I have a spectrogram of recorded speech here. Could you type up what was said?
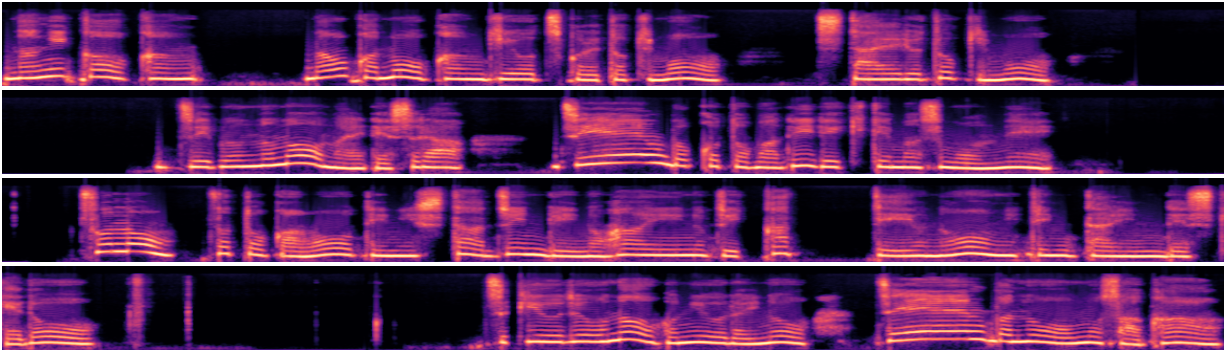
何かをかん、何かの関係を作るときも、伝えるときも、自分の脳内ですら、全部言葉でできてますもんね。その座とかを手にした人類の範囲の実家っていうのを見てみたいんですけど、地球上の哺乳類の全部の重さが、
